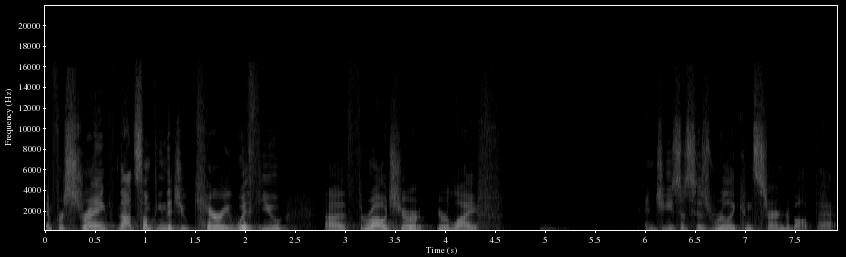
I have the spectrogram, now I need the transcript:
and for strength, not something that you carry with you uh, throughout your, your life. And Jesus is really concerned about that.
